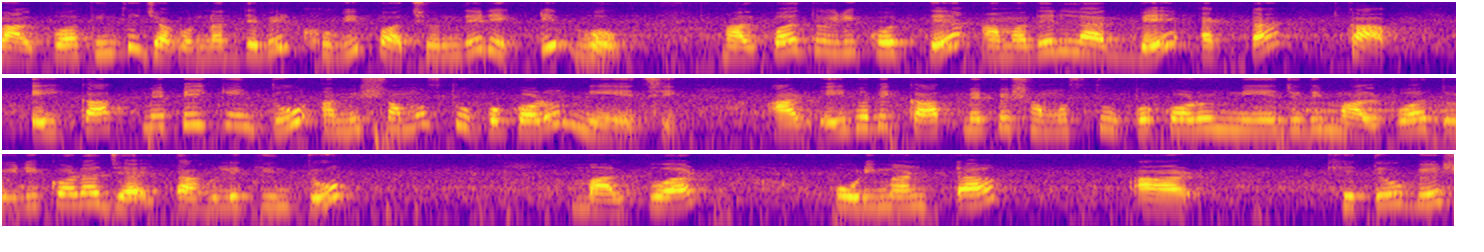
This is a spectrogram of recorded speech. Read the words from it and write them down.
মালপোয়া কিন্তু জগন্নাথ দেবের খুবই পছন্দের একটি ভোগ। মালপোয়া তৈরি করতে আমাদের লাগবে একটা কাপ এই কাপ মেপেই কিন্তু আমি সমস্ত উপকরণ নিয়েছি। আর এইভাবে কাপ মেপে সমস্ত উপকরণ নিয়ে যদি মালপোয়া তৈরি করা যায়, তাহলে কিন্তু মালপোয়ার পরিমাণটা আর খেতেও বেশ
